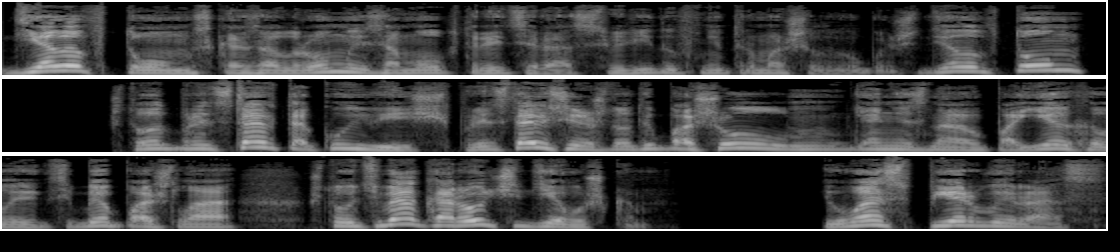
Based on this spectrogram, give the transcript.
«Дело в том», — сказал Рома и замолк в третий раз. Свиридов не тормошил его больше. «Дело в том, что вот представь такую вещь. Представь себе, что ты пошел, я не знаю, поехал или к тебе пошла, что у тебя, короче, девушка. И у вас первый раз.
